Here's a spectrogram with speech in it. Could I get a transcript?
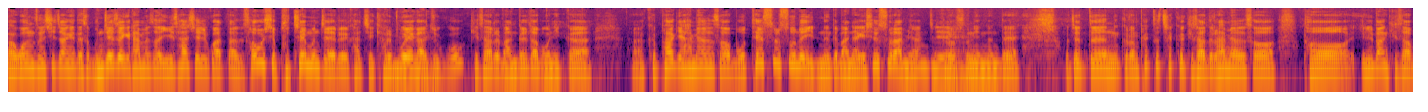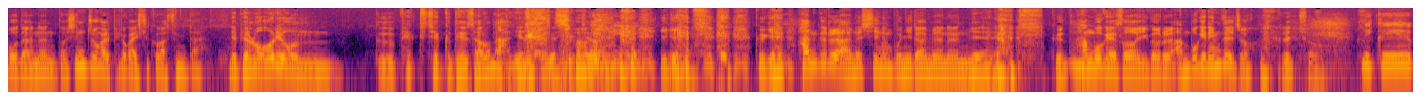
박원순 시장에 대해서 문제 제기를 하면서 이 사실과 딱 서울시 부채 문제를 같이 결부해 가지고 기사를 만들다 보니까 아, 급하게 하면서 못했을 수는 있는데 만약에 실수라면 이제 네. 그럴 수는 있는데 어쨌든 그런 팩트 체크 기사들을 하면서 더 일반 기사보다는 더 신중할 필요가 있을 것 같습니다. 근데 별로 어려운 그 fact check 대상은 아니었어요. 실제로. 네. 이게 그게 한글을 아시는 분이라면은 예. 그 항목에서 이거를 안 보기는 힘들죠. 그렇죠. 네, 그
